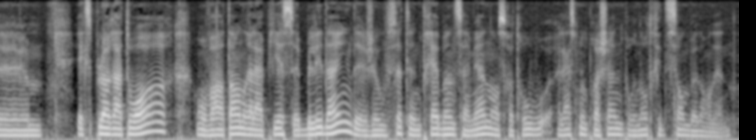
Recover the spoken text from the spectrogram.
exploratoire. On va entendre la pièce Blé d'Inde. Je vous souhaite une très bonne semaine. On se retrouve la semaine prochaine pour une autre édition de Bedonden.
